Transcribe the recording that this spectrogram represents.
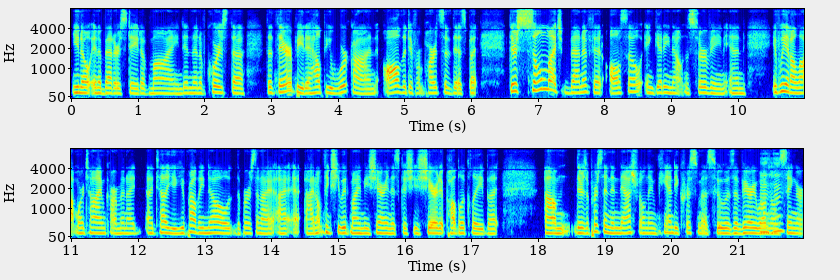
you know, in a better state of mind. And then, of course, the the therapy to help you work on all the different parts of this. But there's so much benefit also in getting out and serving. And if we had a lot more time, Carmen, I I tell you, you probably know the person. I I I don't think she would mind me sharing this because she's shared it publicly, but. Um, there's a person in Nashville named Candy Christmas who is a very well-known singer,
